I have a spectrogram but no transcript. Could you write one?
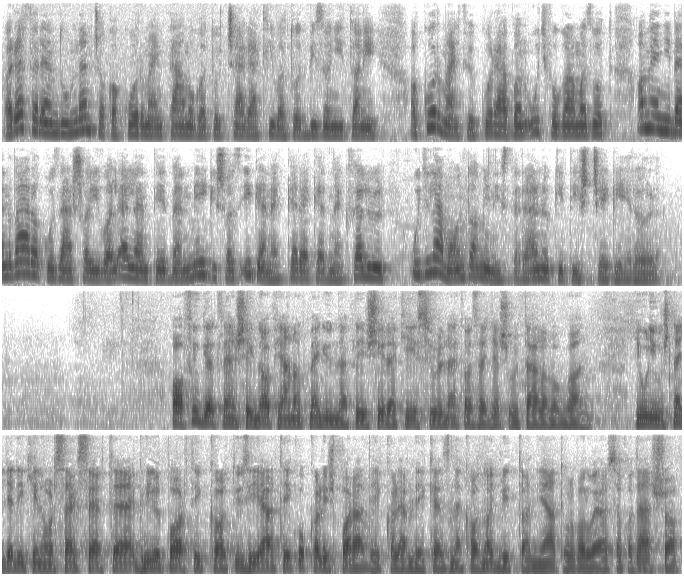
A referendum nem csak a kormány támogatottságát hivatott bizonyítani. A kormányfő korábban úgy fogalmazott, amennyiben várakozásaival ellentétben mégis az igenek kerekednek felül, úgy lemond a miniszterelnöki tisztségéről. A függetlenség napjának megünneplésére készülnek az Egyesült Államokban. Július 4-én országszerte grillpartikkal, tűzijátékokkal és parádékkal emlékeznek a Nagy-Britanniától való elszakadásra.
